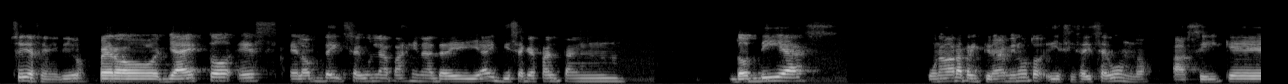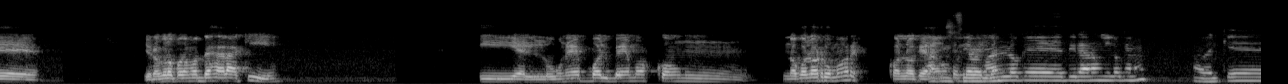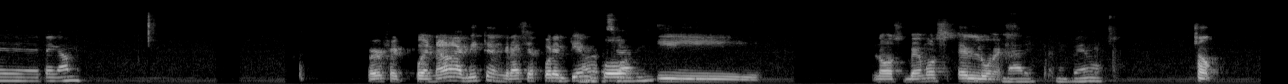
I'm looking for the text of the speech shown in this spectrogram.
Sí, definitivo. Pero ya esto es el update según la página de DJI. Dice que faltan dos días, una hora 39 minutos y 16 segundos. Así que yo creo que lo podemos dejar aquí y el lunes volvemos con, no con los rumores, con lo que a confirmar lo que tiraron y lo que no, a ver qué pegamos. Perfecto. Pues nada, Cristian, gracias por el tiempo y nos vemos el lunes. Dale, nos vemos. Chao.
